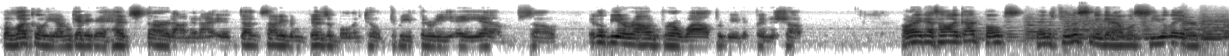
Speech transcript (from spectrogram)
But luckily, I'm getting a head start on it. I, it does, it's not even visible until 3.30 a.m., so it'll be around for a while for me to finish up. Alright, that's all I got, folks. Thanks for listening, and I will see you later.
